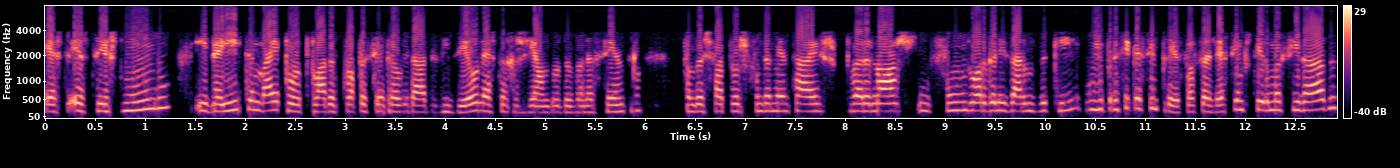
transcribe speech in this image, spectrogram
este, este, este mundo E daí também, por outro lado, a própria centralidade de Viseu, nesta região da Zona Centro, são dois fatores fundamentais para nós, no fundo, organizarmos aqui. E o princípio é sempre esse, ou seja, é sempre ter uma cidade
